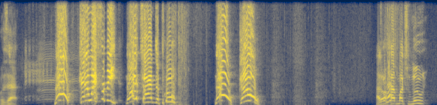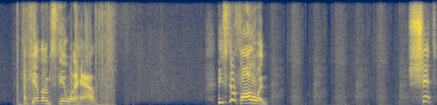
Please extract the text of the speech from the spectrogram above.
What's that? No! Get away from me! Not a time to poop! No! Go! I don't have much loot. I can't let him steal what I have. He's still following. Shit.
